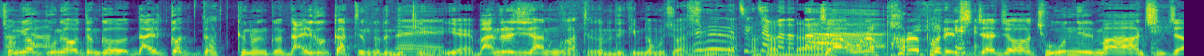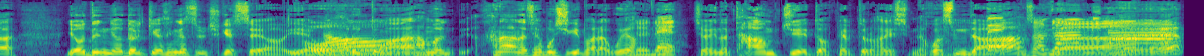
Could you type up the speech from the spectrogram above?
정혁군의 어떤 그 날 것 같은 그 날 것 같은 그런 네. 느낌 예 만들어지지 않은 것 같은 그런 느낌 너무 좋았습니다. 칭찬받았다. 감사합니다. 자, 오늘 8월 8일 진짜 저 좋은 일만 진짜 88개 생겼으면 좋겠어요. 예, 오. 하루 동안 한번 하나하나 세보시기 바라고요 네네. 네. 저희는 다음 주에 또 뵙도록 하겠습니다. 고맙습니다. 네, 감사합니다. 감사합니다. 네.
